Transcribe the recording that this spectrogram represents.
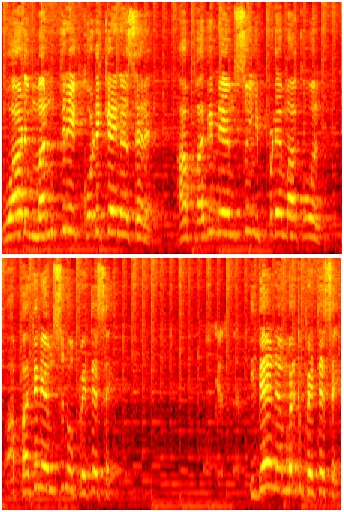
వాడి మంత్రి కొడుకైనా సరే ఆ పది నేమ్స్ ఇప్పుడే మాకు వాళ్ళు. ఆ పది నేమ్స్ నువ్వు పెట్టేశాయి. ఇదే నెంబర్కి పెట్టేశాయి.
